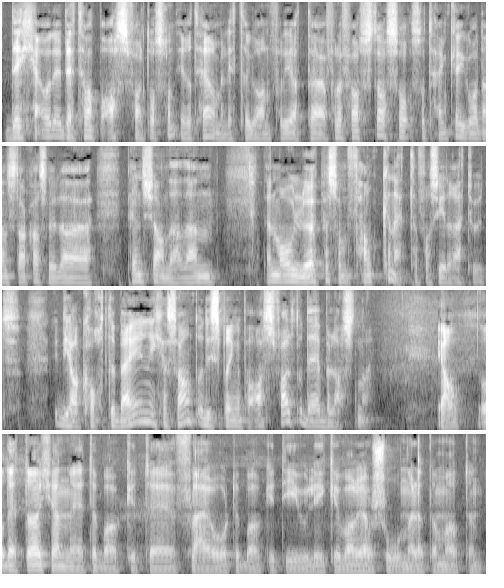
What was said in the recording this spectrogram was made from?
Det, og det, dette var på asfalt, og sånn irriterer meg litt. Fordi at eh, For det første så, så tenker jeg at den stakkars lille pincheren der, den, den må jo løpe som fanken etter, for å si det rett ut. De har korte bein, ikke sant, og de springer på asfalt, og det er belastende. Ja, og dette kjenner jeg tilbake til flere år tilbake til ulike variasjoner. Dette med at en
